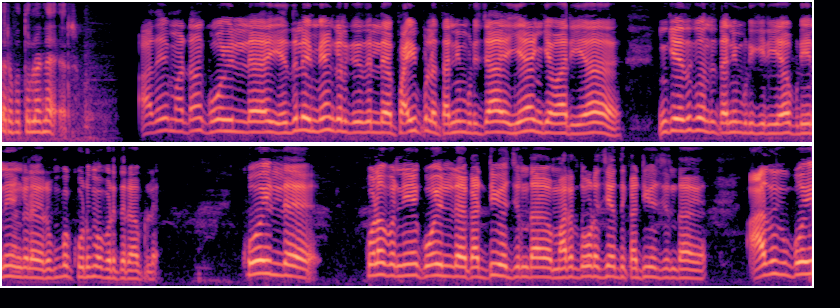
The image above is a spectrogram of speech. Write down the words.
தெரிவித்துள்ளனர். அதே மாதிரி தான் கோயிலில் எதுலேயுமே எங்களுக்கு இது இல்லை. பைப்பில் தண்ணி முடிச்சா ஏன் இங்கே வாரிய? இங்கே எதுக்கு வந்து தண்ணி பிடிக்கிறிய அப்படின்னு எங்களை ரொம்ப கொடுமைப்படுத்துகிறாப்புல கோயிலில் கொலை பண்ணி கோயிலில் கட்டி வச்சுருந்தாங்க மரத்தோடு சேர்த்து கட்டி வச்சுருந்தாங்க. அதுக்கு போய்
